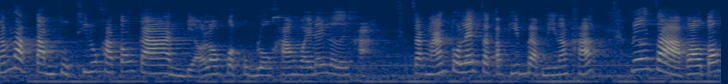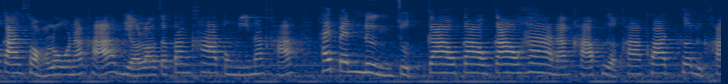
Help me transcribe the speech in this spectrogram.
น้ำหนักต่ำสุดที่ลูกค้าต้องการ เดี๋ยวเรากดปุ่มโลค้างไว้ได้เลยค่ะ จากนั้นตัวเลขจะกระพริบแบบนี้นะคะ เนื่องจากเราต้องการ 2 โลนะคะ เดี๋ยวเราจะตั้งค่าตรงนี้นะคะ ให้เป็น 1.9995 นะคะ เผื่อค่าคลาดเคลื่อนหรือค่า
